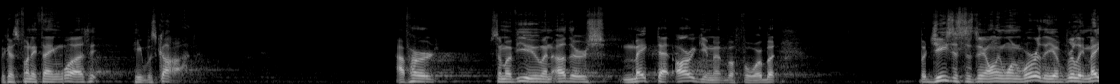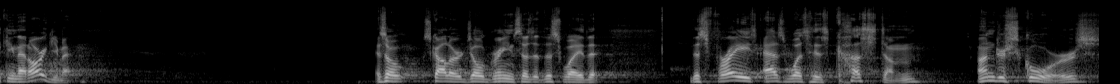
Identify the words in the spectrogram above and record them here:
Because funny thing was, he was God. I've heard some of you and others make that argument before, but, but Jesus is the only one worthy of really making that argument. And so, scholar Joel Green says it this way that this phrase, as was his custom, underscores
